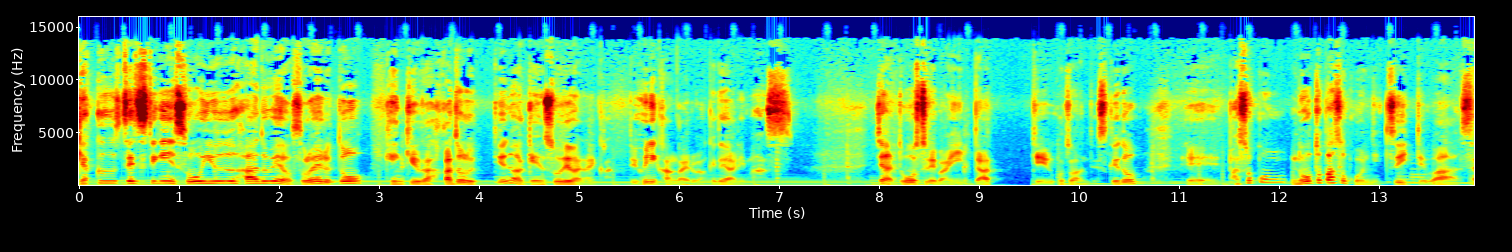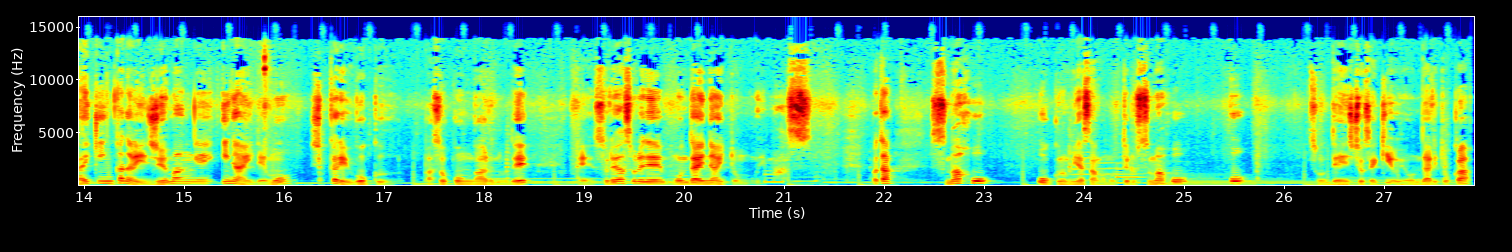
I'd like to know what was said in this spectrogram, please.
逆説的にそういうハードウェアを揃えると研究がはかどるっていうのは幻想ではないかっていうふうに考えるわけであります。じゃあどうすればいいんだっていうことなんですけど、えー、パソコンノートパソコンについては最近かなり10万円以内でもしっかり動くパソコンがあるので、え、それはそれで問題ないと思います。またスマホ多くの皆さんが持ってるスマホをその電子書籍を読んだりとか、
